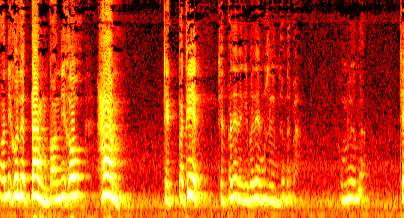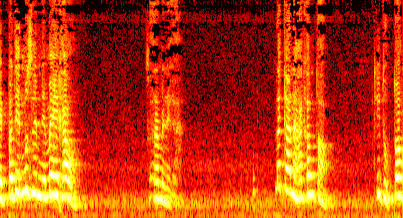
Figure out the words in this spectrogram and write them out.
ตอนนี้เขาเลือกตั้ง ตอนนี้เขาห้ามเจ็ดประเทศ เจ็ดประเทศกี่ประเทศมุสลิมจำได้ปะผมลืมละเจ็ดประเทศมุสลิมเนี่ยไม่ให้เข้าสหรัฐอเมริกาและการหาคำตอบที่ถูกต้อง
